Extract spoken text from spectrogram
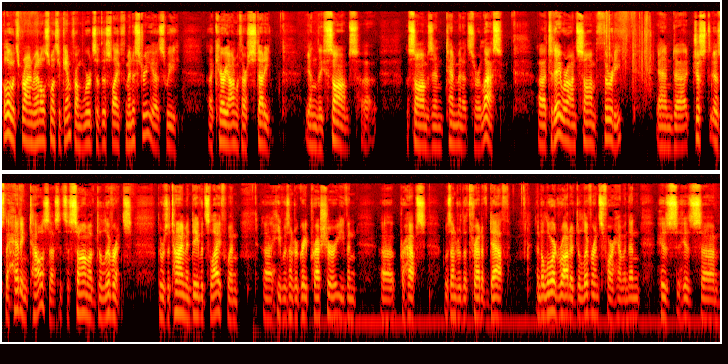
Hello, it's Brian Reynolds once again from Words of This Life Ministry as we uh, carry on with our study in the Psalms, uh, the Psalms in 10 minutes or less. Uh, today we're on Psalm 30, and uh, just as the heading tells us, it's a psalm of deliverance. There was a time in David's life when uh, he was under great pressure, even uh, perhaps was under the threat of death, and the Lord wrought a deliverance for him, and then his his um,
